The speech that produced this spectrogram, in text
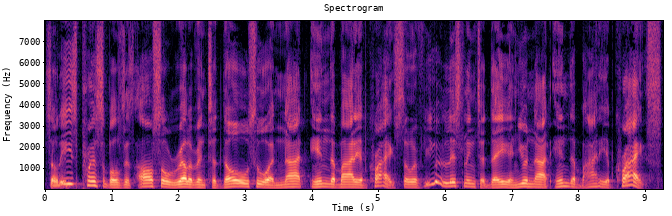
So these principles is also relevant to those who are not in the body of Christ. So if you're listening today and you're not in the body of Christ,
